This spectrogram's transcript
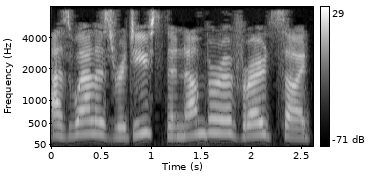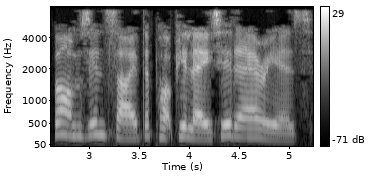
as well as reduce the number of roadside bombs inside the populated areas.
